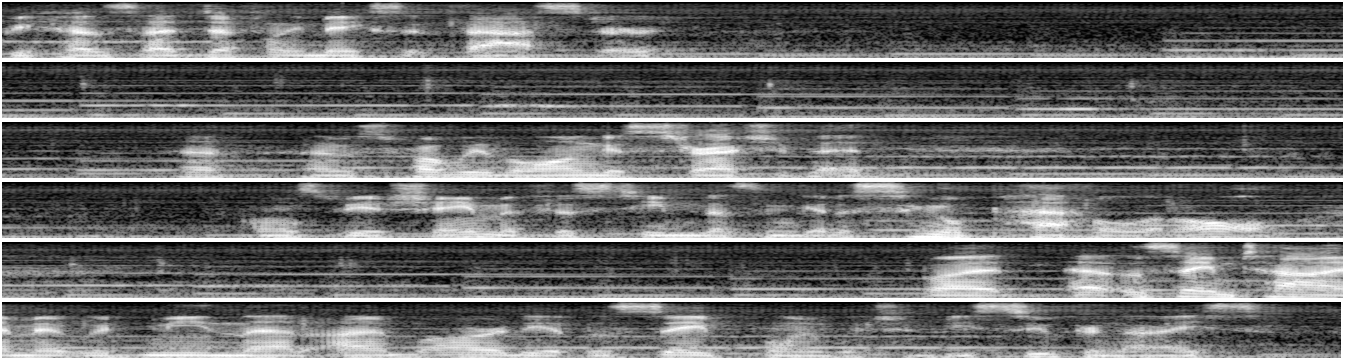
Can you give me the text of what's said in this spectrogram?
because that definitely makes it faster. that was probably the longest stretch of it. Almost be a shame if this team doesn't get a single battle at all. But at the same time, it would mean that I'm already at the save point, which would be super nice.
